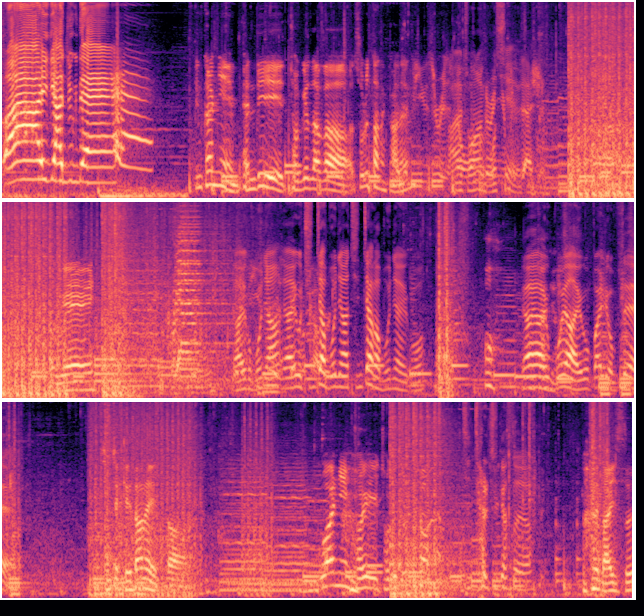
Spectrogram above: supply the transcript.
아 이게 안 죽네 핑카님 밴디 저기다가 수류탄 The 가는? diffuser is Ah, no 저는 longer in 못 your 씌워요, possession. 오케이 야 이거 뭐냐 야 이거 진짜 뭐냐 진짜가 뭐냐 이거 어. 야야 이거 뭐야 이거 빨리 없애 진짜 계단에 있다. 우아님 저희 저기 수류탄 진짜를 죽였어요 나이스.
